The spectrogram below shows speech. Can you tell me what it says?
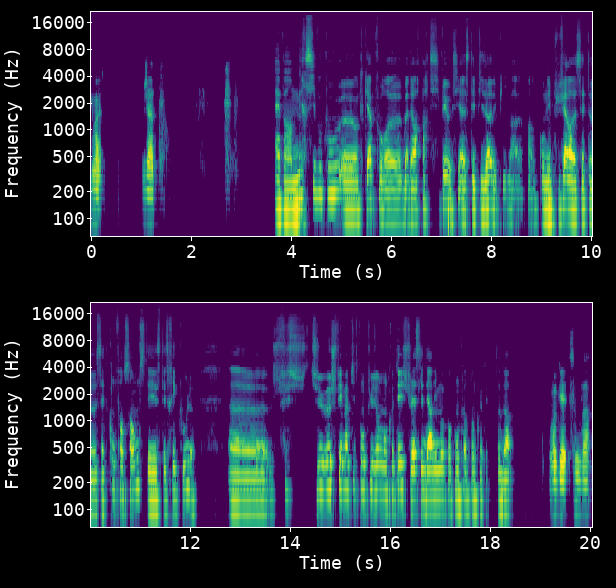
Ouais, j'ai hâte. Eh ben merci beaucoup euh, en tout cas pour euh, bah, d'avoir participé aussi à cet épisode et puis bah, qu'on ait pu faire euh, cette, cette conf ensemble, c'était c'était très cool. Je- si tu veux, je fais ma petite conclusion de mon côté, je te laisse les derniers mots pour conclure de ton côté. Ça te va? Ok, ça me va.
